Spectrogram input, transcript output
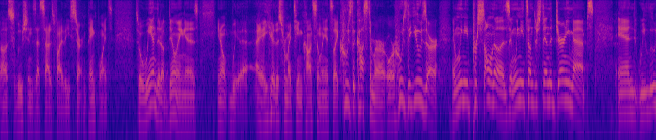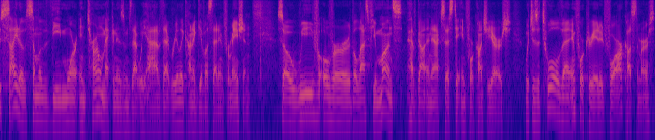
uh, solutions that satisfy these certain pain points? So what we ended up doing is, you know, we, I hear this from my team constantly. It's like, who's the customer or who's the user? And we need personas and we need to understand the journey maps. And we lose sight of some of the more internal mechanisms that we have that really kind of give us that information. So we've, over the last few months, have gotten access to Infor Concierge, which is a tool that Infor created for our customers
